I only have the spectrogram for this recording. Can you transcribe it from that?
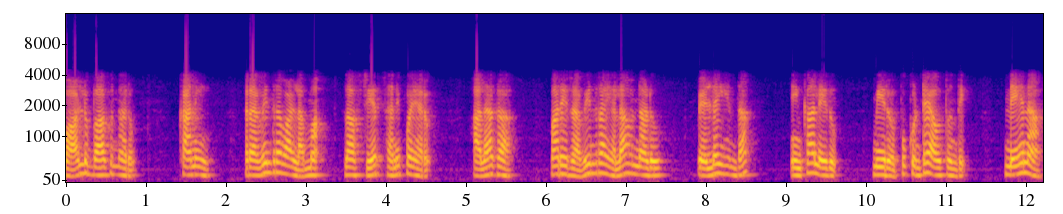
వాళ్ళు బాగున్నారు. కానీ రవీంద్ర వాళ్ళమ్మ లాస్ట్ ఇయర్ చనిపోయారు. అలాగా మరి రవీంద్ర ఎలా ఉన్నాడు? పెళ్ళయిందా? ఇంకా లేదు. మీరు ఒప్పుకుంటే అవుతుంది. నేనా?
